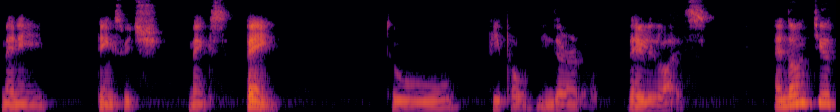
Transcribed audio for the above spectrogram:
many things which makes pain to people in their daily lives. And don't you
